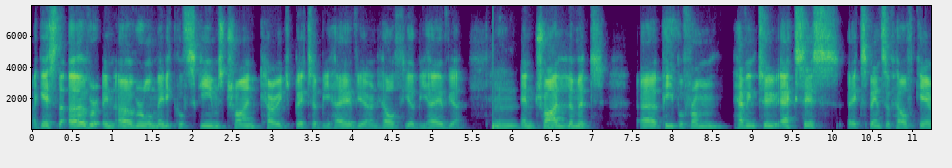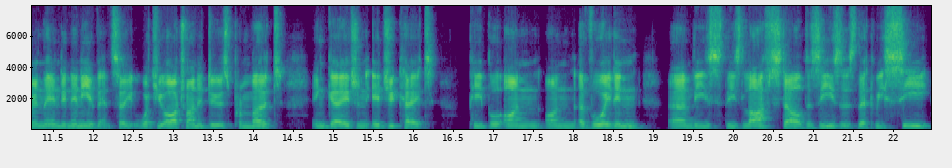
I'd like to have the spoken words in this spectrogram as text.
I guess the over in overall medical schemes try and encourage better behavior and healthier behavior mm. and try limit uh, people from having to access expensive healthcare in the end in any event. So what you are trying to do is promote, engage, and educate people on on avoiding um, these these lifestyle diseases that we see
